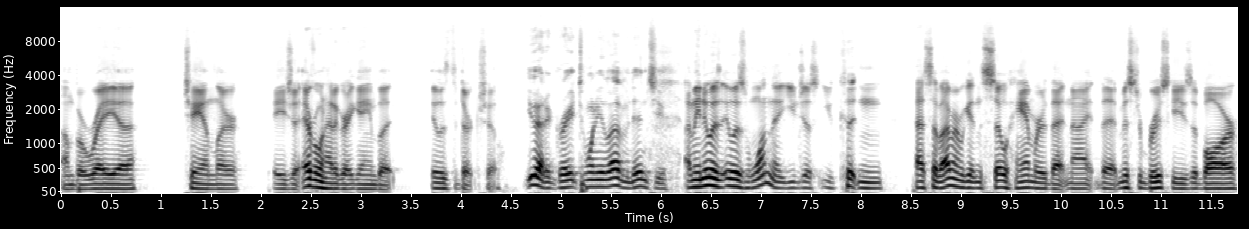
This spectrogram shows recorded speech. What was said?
Um, Barea, Chandler, Asia, everyone had a great game, but it was the Dirk show. You had a great 2011, didn't you? I mean, it was it was one that you just you couldn't pass up. I remember getting so hammered that night that Mr. Brewski's a bar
